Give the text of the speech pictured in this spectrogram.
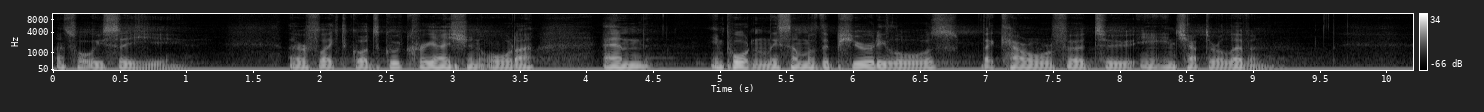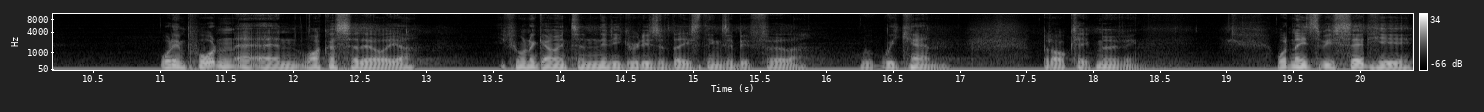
That's what we see here. They reflect God's good creation order and importantly, some of the purity laws that Carol referred to in, in chapter 11. What important, and like I said earlier, if you want to go into nitty gritties of these things a bit further, we, can, but I'll keep moving. What needs to be said here,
